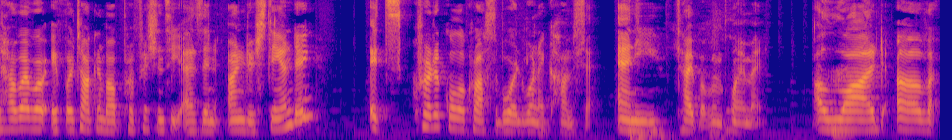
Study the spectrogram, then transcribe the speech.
However, if we're talking about proficiency as in understanding, it's critical across the board when it comes to any type of employment. A lot of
